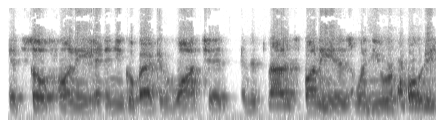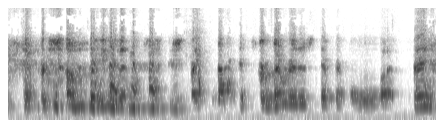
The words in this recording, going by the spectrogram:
it's so funny. And then you go back and watch it, and it's not as funny as when you were quoting it for some reason. Just like, did I just remember this differently or what? And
